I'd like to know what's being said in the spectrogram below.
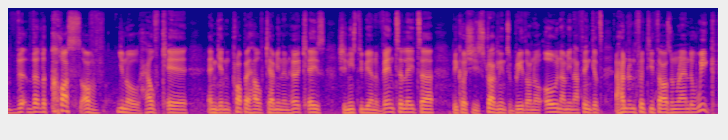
The, the, the cost of you know healthcare and getting proper healthcare. I mean, in her case, she needs to be on a ventilator because she's struggling to breathe on her own. I mean, I think it's 150,000 rand a week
